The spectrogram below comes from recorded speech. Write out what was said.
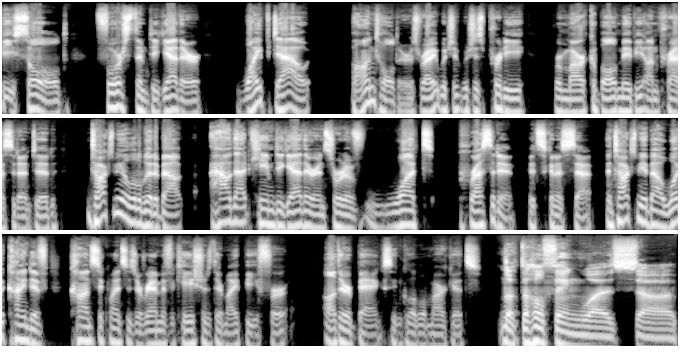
be sold forced them together wiped out bondholders right which, which is pretty remarkable maybe unprecedented. Talk to me a little bit about how that came together and sort of what precedent it's going to set. And talk to me about what kind of consequences or ramifications there might be for other banks in global markets? Look, the whole thing was uh,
